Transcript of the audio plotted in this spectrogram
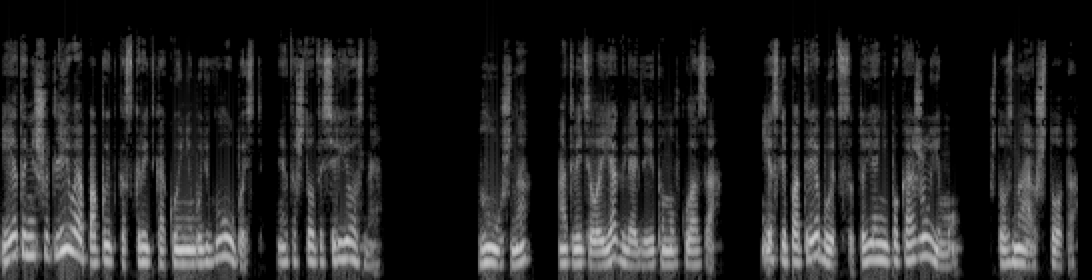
И это не шутливая попытка скрыть какую-нибудь глупость, это что-то серьезное. «Нужно», — ответила я, глядя Итану в глаза. «Если потребуется, то я не покажу ему, что знаю что-то.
